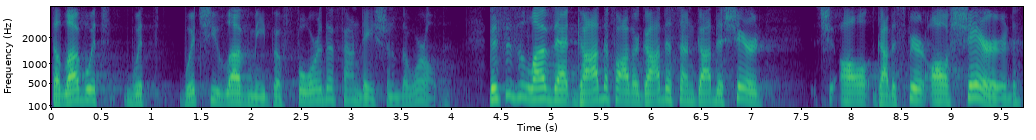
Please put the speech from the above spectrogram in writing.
The love with, with which you love me before the foundation of the world. This is the love that God the Father, God the Son, God the shared, all, God the Spirit all shared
